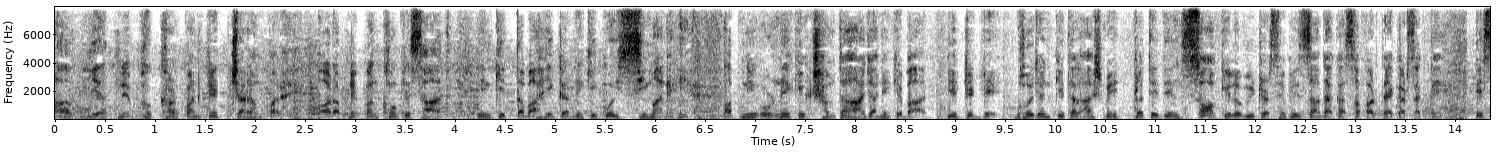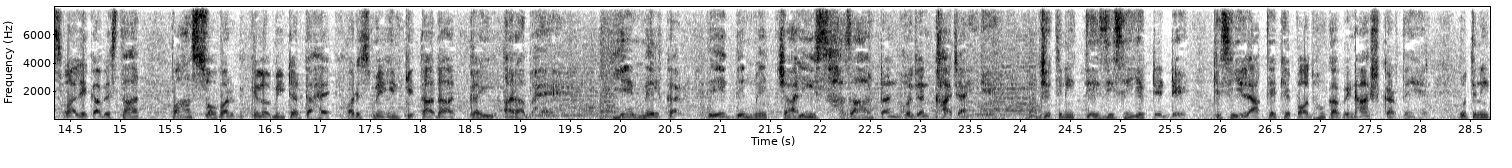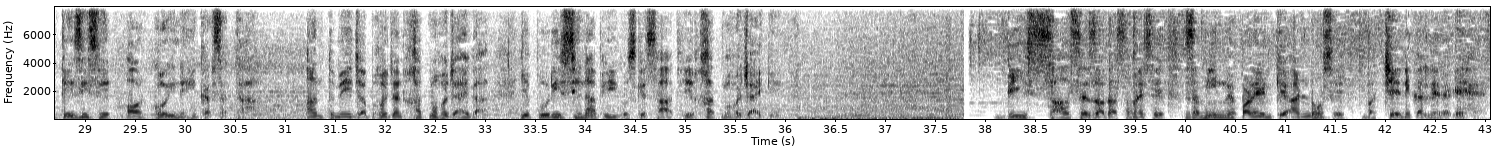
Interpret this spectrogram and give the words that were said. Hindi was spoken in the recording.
अब ये अपने भुखड़पन के चरम पर है और अपने पंखों के साथ इनकी तबाही करने की कोई सीमा नहीं है। अपनी उड़ने की क्षमता आ जाने के बाद ये टिड्डे भोजन की तलाश में प्रतिदिन 100 किलोमीटर से भी ज़्यादा का सफ़र तय कर सकते हैं। इस वाले का विस्तार 500 वर्ग किलोमीटर का है और इसमें इनकी तादाद कई अरब है। ये मिलकर एक दिन में चालीस हज़ार टन भोजन खा जाएँगे। जितनी तेज़ी से ये टिड्डे किसी इलाके के पौधों का विनाश करते हैं, उतनी तेज़ी से और कोई नहीं कर सकता। अंत में जब भोजन खत्म हो जाएगा, ये पूरी सेना भी उसके साथ ही खत्म हो जाएगी। बीस साल से ज़्यादा समय से ज़मीन में पड़े इनके अंडों से बच्चे निकलने लगे हैं।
